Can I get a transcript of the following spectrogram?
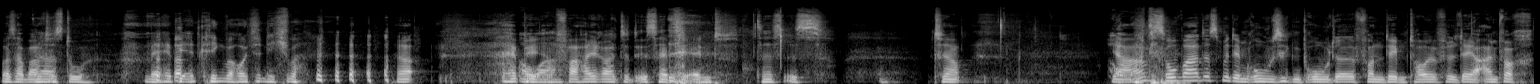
Was erwartest du? Mehr Happy End kriegen wir heute nicht. wa? Ja. Happy Aua. verheiratet ist Happy End. Das ist. Tja. Ja, so war das mit dem rusigen Bruder von dem Teufel, der einfach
